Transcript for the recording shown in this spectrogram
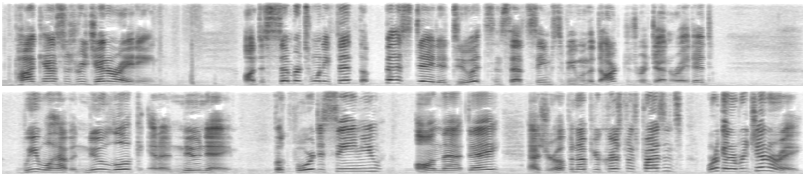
The podcast is regenerating. On December 25th, the best day to do it, since that seems to be when the doctors regenerated, we will have a new look and a new name. Look forward to seeing you on that day. As you open up your Christmas presents, we're going to regenerate.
